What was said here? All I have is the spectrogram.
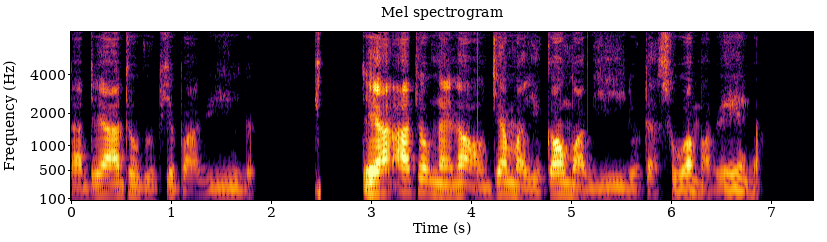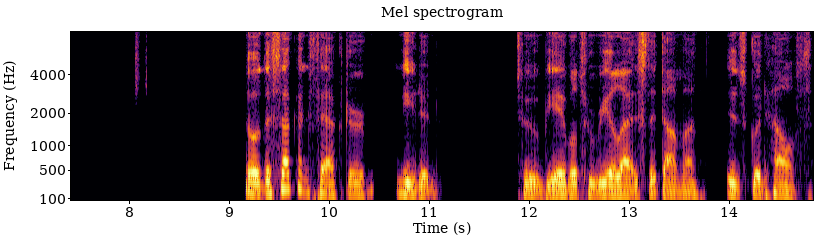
ဒါတရားအားထုတ်လို့ဖြစ်ပါပြီလို့တရားအားထုတ်နိုင်တော့အောင်ကျမ်းမာရေးကောင်းပါပြီလို့ဒါဆိုရမှာပဲနော် So the second factor needed to be able to realize the Dhamma is good health.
